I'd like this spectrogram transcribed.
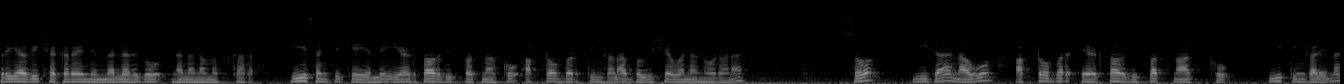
ಪ್ರಿಯ ವೀಕ್ಷಕರೇ, ನಿಮ್ಮೆಲ್ಲರಿಗೂ ನನ್ನ ನಮಸ್ಕಾರ. ಈ ಸಂಚಿಕೆಯಲ್ಲಿ ಎರಡು ಸಾವಿರದ ಇಪ್ಪತ್ತ್ನಾಲ್ಕು ಅಕ್ಟೋಬರ್ ತಿಂಗಳ ಭವಿಷ್ಯವನ್ನು ನೋಡೋಣ. ಸೊ ಈಗ ನಾವು ಅಕ್ಟೋಬರ್ ಎರಡು ಸಾವಿರದ ಇಪ್ಪತ್ತ್ನಾಲ್ಕು ಈ ತಿಂಗಳಿನ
